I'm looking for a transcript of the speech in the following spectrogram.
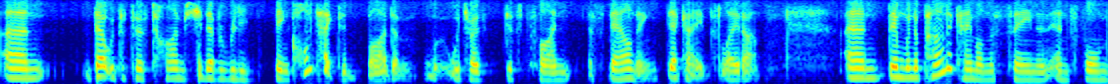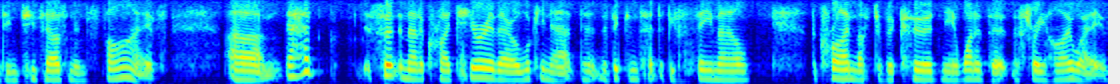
And that was the first time she'd ever really been contacted by them, which I just find astounding decades later. And then when E-PANA came on the scene and, and formed in 2005, um, they had a certain amount of criteria they were looking at. The, the, victims had to be female. The crime must have occurred near one of the, the three highways.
